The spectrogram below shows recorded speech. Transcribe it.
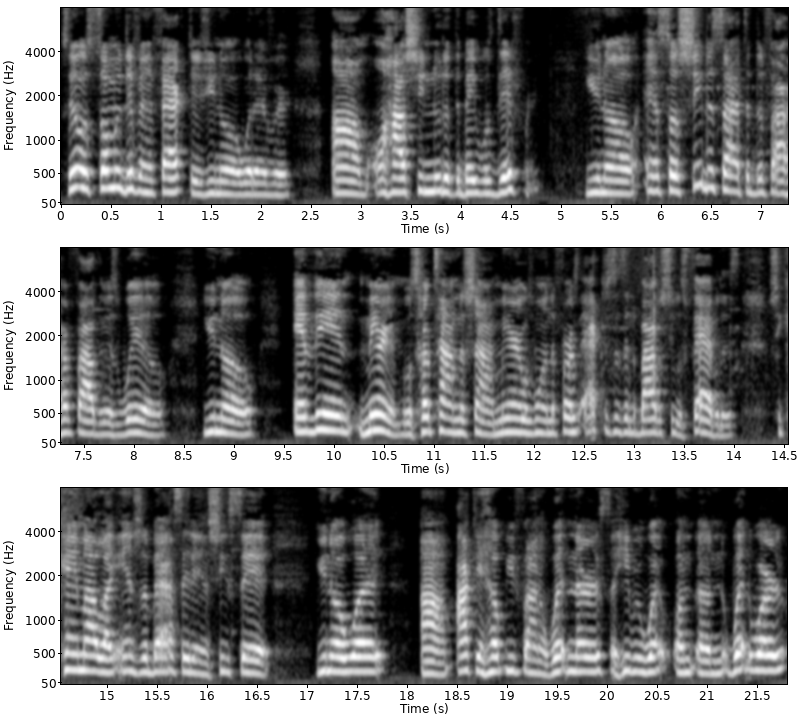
So there was so many different factors, you know, or whatever, um, on how she knew that the baby was different, you know. And so she decided to defy her father as well, you know. And then Miriam, was her time to shine. Miriam was one of the first actresses in the Bible. She was fabulous. She came out like Angela Bassett and she said, you know what? Um, I can help you find a wet nurse, a Hebrew wet, uh, wet word,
